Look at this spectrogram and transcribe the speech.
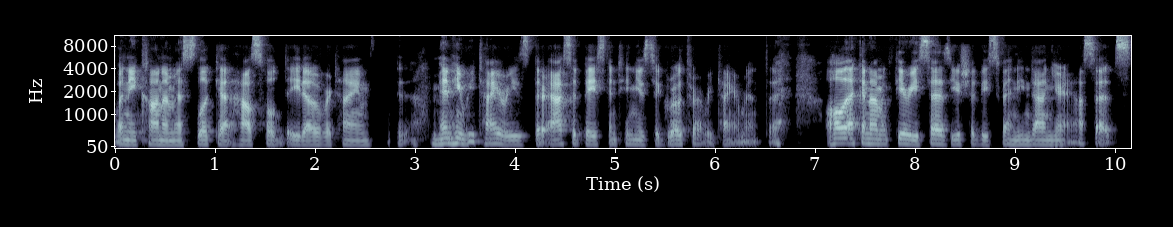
when economists look at household data over time many retirees their asset base continues to grow throughout retirement. All economic theory says you should be spending down your assets.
